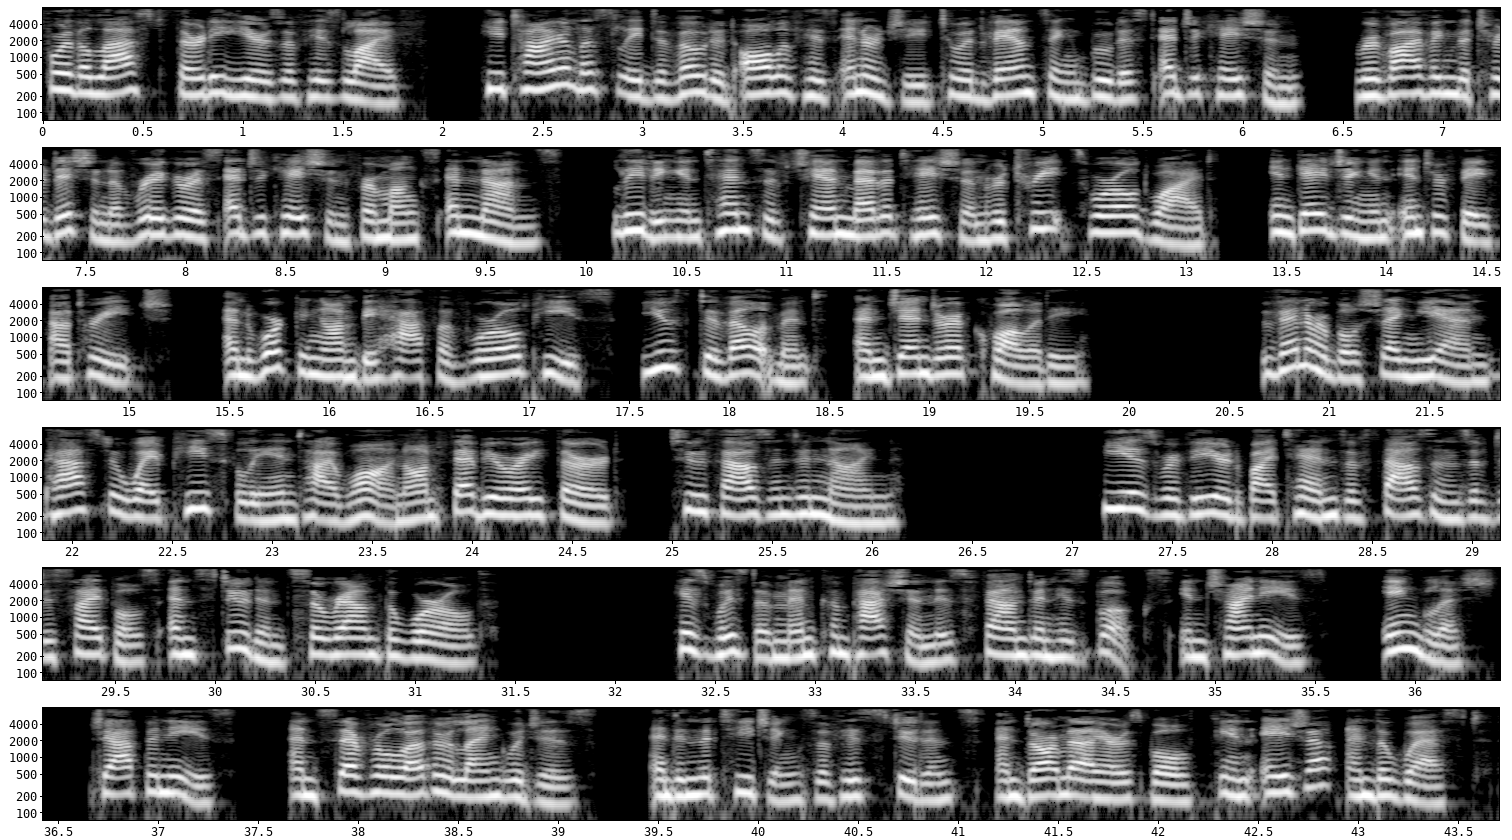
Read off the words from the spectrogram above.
For the last 30 years of his life, he tirelessly devoted all of his energy to advancing Buddhist education, reviving the tradition of rigorous education for monks and nuns, leading intensive Chan meditation retreats worldwide, engaging in interfaith outreach, and working on behalf of world peace, youth development, and gender equality. Venerable Sheng Yen passed away peacefully in Taiwan on February 3, 2009. He is revered by tens of thousands of disciples and students around the world. His wisdom and compassion is found in his books in Chinese, English, Japanese, and several other languages, and in the teachings of his students and Dharma heirs both in Asia and the West.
